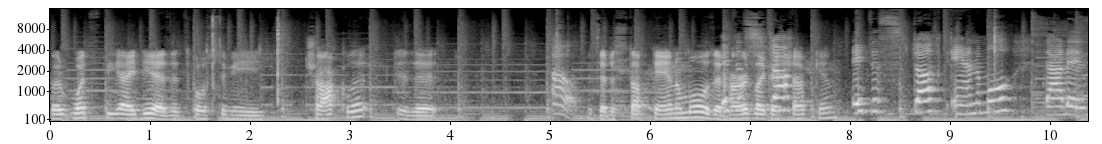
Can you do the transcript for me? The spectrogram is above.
But what's the idea? Is it supposed to be chocolate? Is it? Oh. Is it a stuffed animal? Is it It's a hard like a shopkin? It's a stuffed animal that is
